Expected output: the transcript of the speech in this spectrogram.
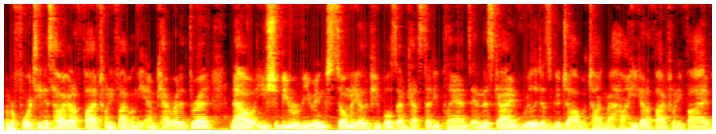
Number 14 is how I got a 525 on the MCAT Reddit thread. Now, you should be reviewing so many other people's MCAT study plans, and this guy really does a good job of talking about how he got a 525.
